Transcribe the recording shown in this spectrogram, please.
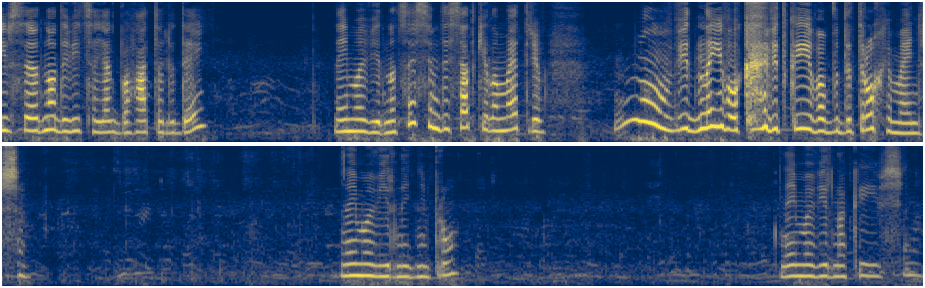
І все одно дивіться, як багато людей. Неймовірно, це 70 кілометрів. Ну, від Нивок, від Києва буде трохи менше. Неймовірний Дніпро. Неймовірна Київщина.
